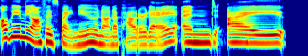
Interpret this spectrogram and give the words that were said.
I'll be in the office by noon on a powder day. And I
